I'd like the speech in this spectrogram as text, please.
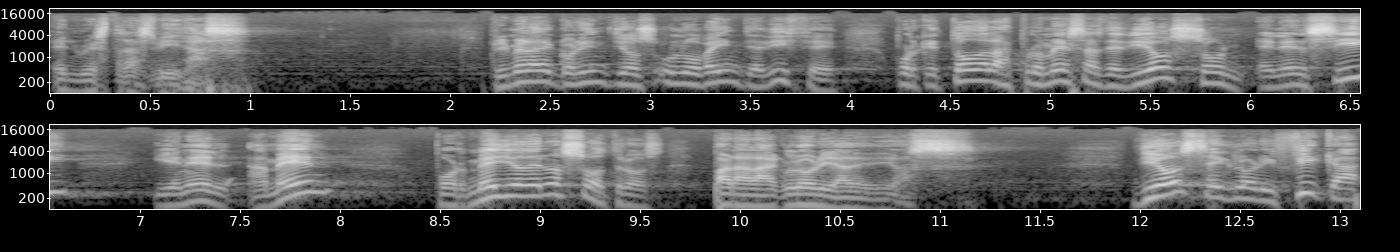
en nuestras vidas. Primera de Corintios 1:20 dice, porque todas las promesas de Dios son en Él sí y en Él amén, por medio de nosotros, para la gloria de Dios. Dios se glorifica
